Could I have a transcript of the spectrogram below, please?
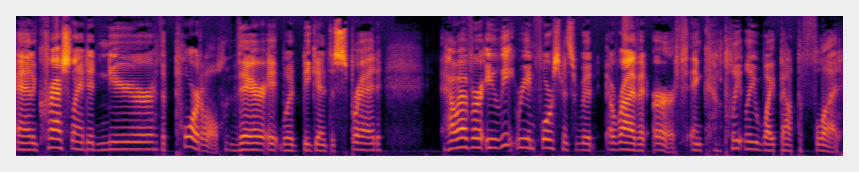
and crash landed near the portal. There it would begin to spread. However, elite reinforcements would arrive at Earth and completely wipe out the flood.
